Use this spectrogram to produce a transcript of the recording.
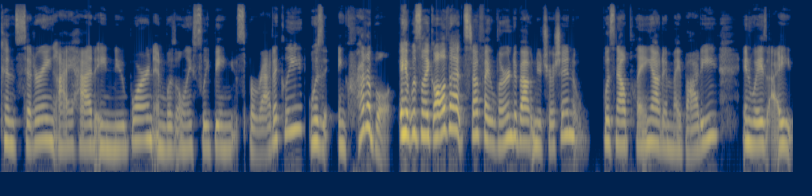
considering I had a newborn and was only sleeping sporadically, was incredible. It was like all that stuff I learned about nutrition was now playing out in my body in ways I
